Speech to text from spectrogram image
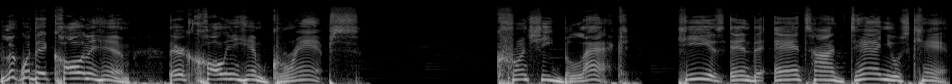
look what they're calling him. They're calling him Gramps. Crunchy Black. He is in the Anton Daniels camp.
